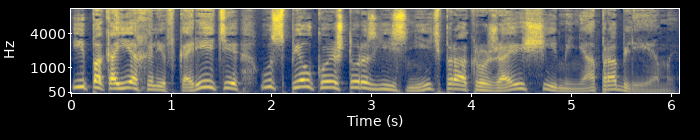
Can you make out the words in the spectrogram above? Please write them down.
и, пока ехали в карете, успел кое-что разъяснить про окружающие меня проблемы.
